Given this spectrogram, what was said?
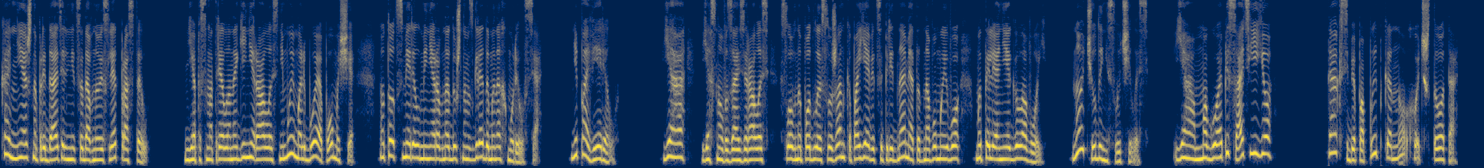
Конечно, предательница давно и след простыл. Я посмотрела на генерала с немой мольбой о помощи, но тот смерил меня равнодушным взглядом и нахмурился. Не поверил. Я... Я снова заозиралась, словно подлая служанка появится перед нами от одного моего мотыляния головой. Но чуда не случилось. Я могу описать ее. Так себе попытка, но хоть что-то.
